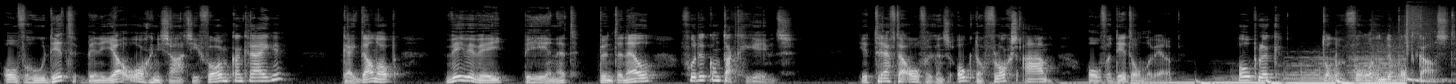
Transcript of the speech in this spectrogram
over hoe dit binnen jouw organisatie vorm kan krijgen? Kijk dan op www.beheernet.nl voor de contactgegevens. Je treft daar overigens ook nog vlogs aan over dit onderwerp. Hopelijk tot een volgende podcast.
